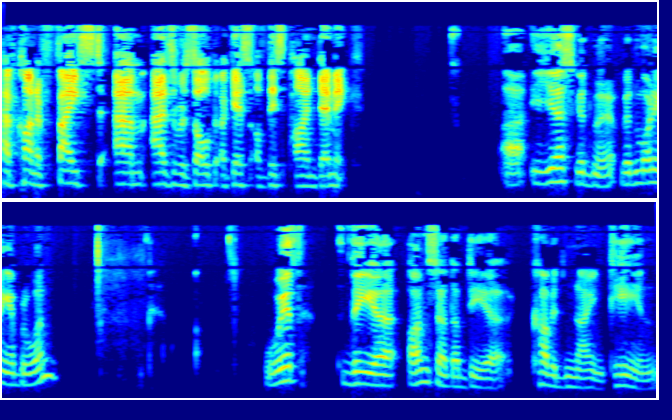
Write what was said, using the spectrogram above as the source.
have kind of faced um, as a result, I guess, of this pandemic? Uh, yes, good, good morning, everyone. With the uh, onset of the uh, COVID-19,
